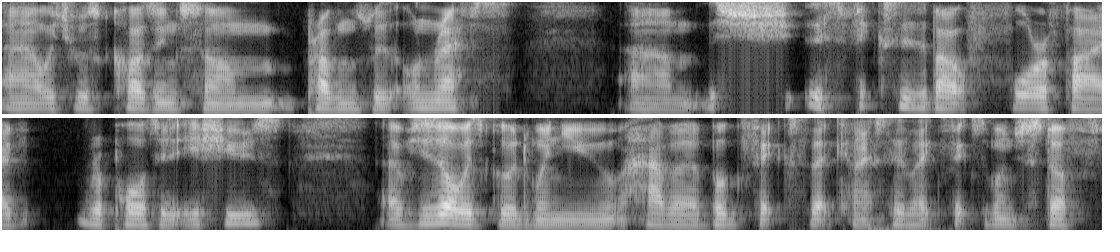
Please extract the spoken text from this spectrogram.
uh, which was causing some problems with unrefs. Um, this, this fixes about four or five reported issues uh, which is always good when you have a bug fix that can actually like fix a bunch of stuff.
